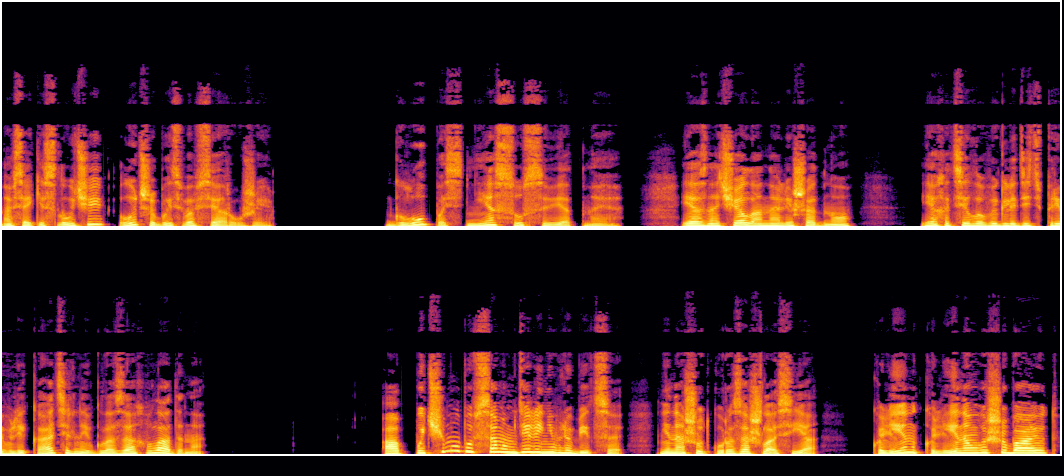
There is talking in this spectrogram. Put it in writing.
На всякий случай лучше быть во всеоружии. Глупость несусветная. И означала она лишь одно. Я хотела выглядеть привлекательной в глазах Владана. «А почему бы в самом деле не влюбиться?» Не на шутку разошлась я. «Клин клином вышибают».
